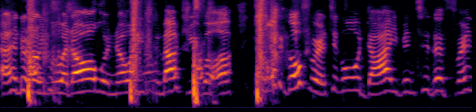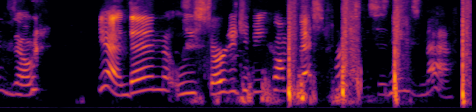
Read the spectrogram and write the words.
I don't know you at all or know anything about you, but uh, you want to go for it. Take a little dive into the friend zone. Yeah, and then we started to become best friends. His name's Matt.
